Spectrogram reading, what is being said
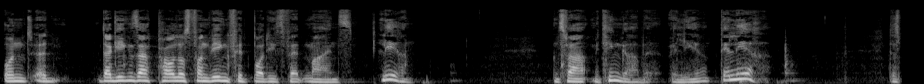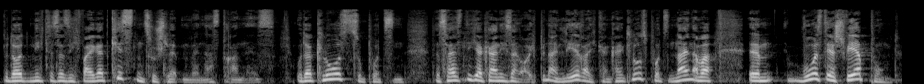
Und äh, dagegen sagt Paulus von wegen Fit Bodies, Fat Minds. Lehren. Und zwar mit Hingabe. Wer lehren? Der Lehre. Das bedeutet nicht, dass er sich weigert, Kisten zu schleppen, wenn das dran ist. Oder Klos zu putzen. Das heißt nicht, er kann nicht sagen, oh, ich bin ein Lehrer, ich kann kein Klos putzen. Nein, aber ähm, wo ist der Schwerpunkt?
